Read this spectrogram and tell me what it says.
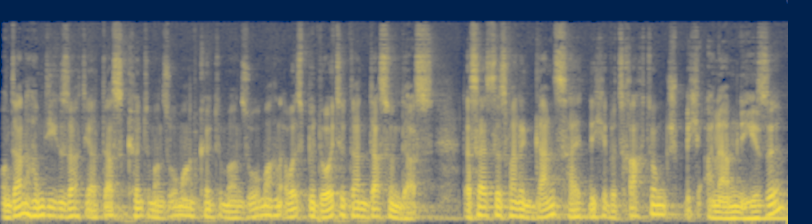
Und dann haben die gesagt, ja, das könnte man so machen, könnte man so machen, aber es bedeutet dann das und das. Das heißt, das war eine ganzheitliche Betrachtung, sprich Anamnese.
